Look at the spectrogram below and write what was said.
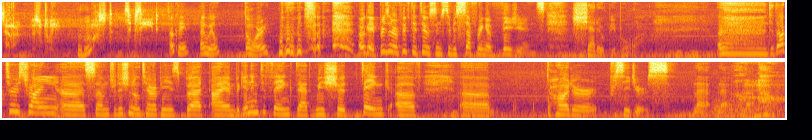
Sarah, listen to me. Mm-hmm. You must succeed. Okay, I will. Don't worry. okay, prisoner 52 seems to be suffering of visions. Shadow people. Uh, the doctor is trying uh, some traditional therapies, but I am beginning to think that we should think of um harder procedures. Blah, blah, blah.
